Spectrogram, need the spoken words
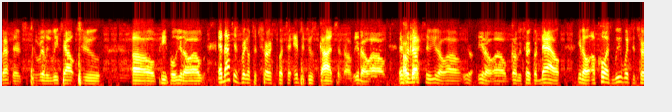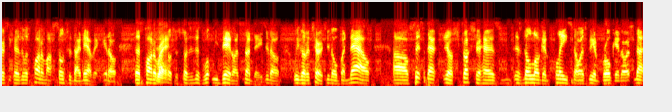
methods to really reach out to uh, people, you know, um, and not just bring them to church, but to introduce God to them. You know, um, it's okay. enough to you know, uh, you know, you know uh, go to church, but now, you know, of course, we went to church because it was part of our social dynamic. You know, that's part of right. our social structure. It's just what we did on Sundays. You know, we go to church. You know, but now. Uh, since that you know structure has is no longer in place, or it's being broken, or it's not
